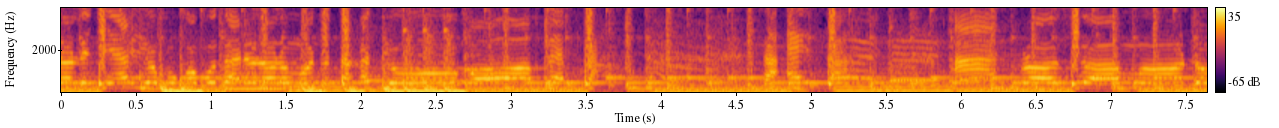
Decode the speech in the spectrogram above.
Doole ñeex yóbbu ko bu sari loolu moo ñu tax a jóg bopp sep sa sa ay sa en grosso modo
